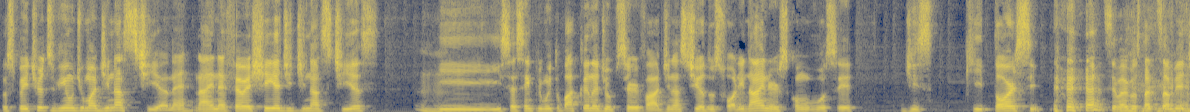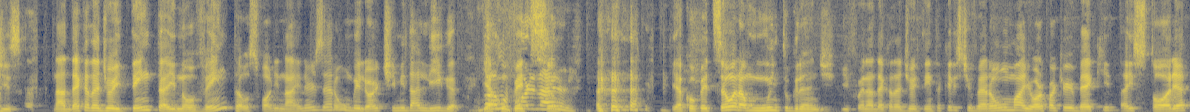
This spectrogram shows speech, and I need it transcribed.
os Patriots vinham de uma dinastia, né? Na NFL é cheia de dinastias, uhum. e isso é sempre muito bacana de observar. A dinastia dos 49ers, como você diz, que torce, você vai gostar de saber disso. Na década de 80 e 90, os 49ers eram o melhor time da liga. Vamos, e a competição E a competição era muito grande. E foi na década de 80 que eles tiveram o maior quarterback da história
